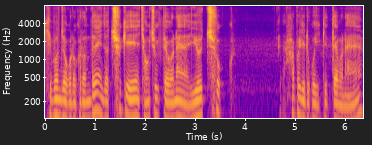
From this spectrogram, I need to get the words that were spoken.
기본적으로 그런데 이제 축이 정축 때문에 유축 합을 이루고 있기 때문에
